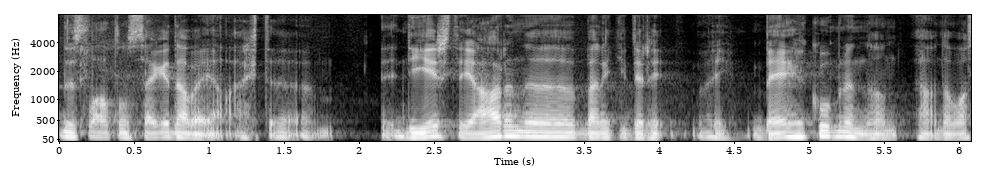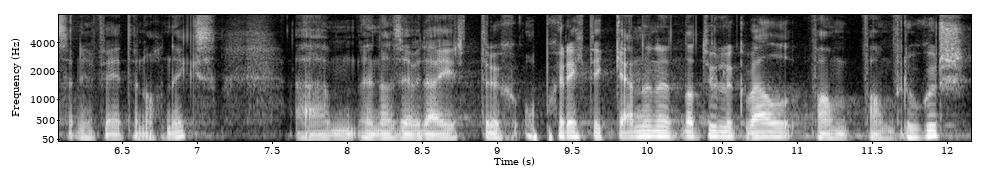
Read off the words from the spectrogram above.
dus laat ons zeggen dat we ja, echt... eh, die eerste jaren eh, ben ik er bijgekomen en dan, ja, dan was er in feite nog niks. Ehm, en dan zijn we dat hier terug opgericht. Ik kende het natuurlijk wel van, van vroeger,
